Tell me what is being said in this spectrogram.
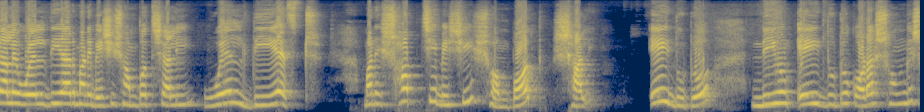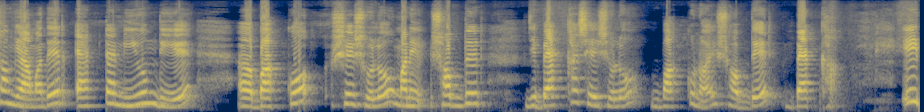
তাহলে ওয়েল দিয়ার মানে বেশি সম্পদশালী ওয়েল দিয়েস্ট মানে সবচেয়ে বেশি সম্পদশালী। এই দুটো নিয়ম, এই দুটো করার সঙ্গে সঙ্গে আমাদের একটা নিয়ম দিয়ে বাক্য শেষ হলো মানে শব্দের যে ব্যাখ্যা শেষ হলো, বাক্য নয়, শব্দের ব্যাখ্যা। এই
